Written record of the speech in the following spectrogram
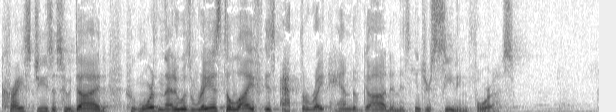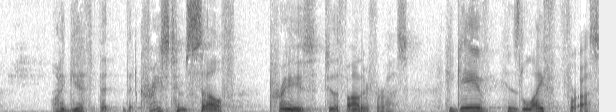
Christ Jesus, who died, who more than that, who was raised to life, is at the right hand of God and is interceding for us. What a gift that, that Christ Himself prays to the Father for us. He gave his life for us,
